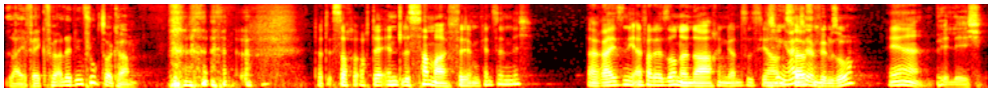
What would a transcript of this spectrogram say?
Lifehack für alle, die ein Flugzeug haben. Das ist doch auch der Endless Summer Film, kennst du den nicht? Da reisen die einfach der Sonne nach ein ganzes Jahr. Deswegen heißt der. Film so? Ja, Billig.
